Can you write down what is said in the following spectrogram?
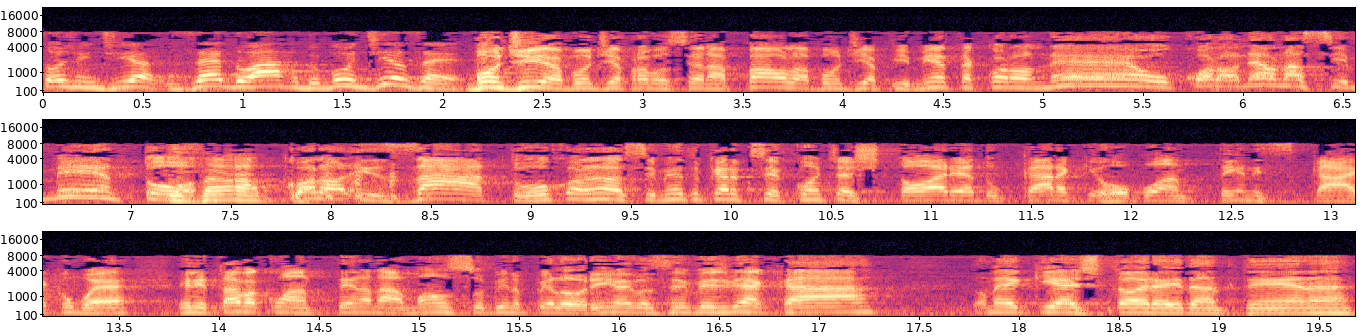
Hoje em dia, Zé Eduardo. Bom dia, Zé. Bom dia, bom dia pra você, Ana Paula. Bom dia, Pimenta. Coronel, Coronel Nascimento. Exato. Coro- Exato. O Coronel Nascimento, eu quero que você conte a história do cara que roubou a antena Sky. Como é? Ele tava com a antena na mão, subindo pelourinho, aí você fez, minha cá. Como é que é a história aí da antena?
